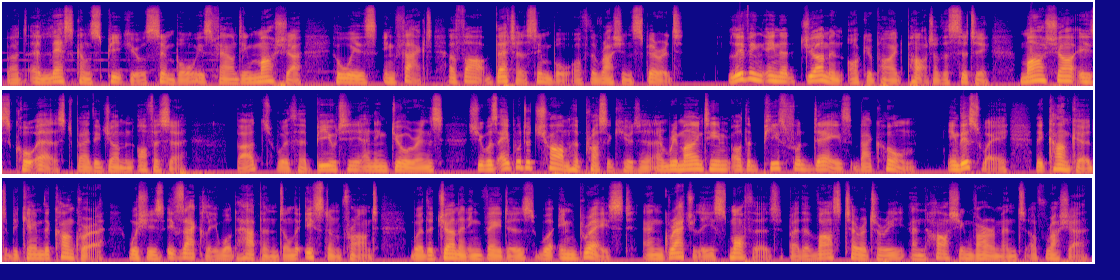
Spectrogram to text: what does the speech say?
But a less conspicuous symbol is found in Masha, who is, in fact, a far better symbol of the Russian spirit. Living in a German occupied part of the city, Masha is coerced by the German officer. But with her beauty and endurance, she was able to charm her prosecutor and remind him of the peaceful days back home. In this way, the conquered became the conqueror, which is exactly what happened on the Eastern Front, where the German invaders were embraced and gradually smothered by the vast territory and harsh environment of Russia.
